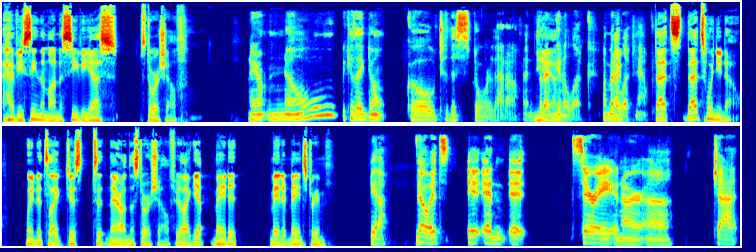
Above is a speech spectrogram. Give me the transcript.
have you seen them on a CVS store shelf? I don't know because I don't go to the store that often, but Yeah. I'm gonna look. I'm gonna look now. That's that's when you know when it's like just sitting there on the store shelf. You're like, yep, made it, made it mainstream. Yeah. No, it's it, and it. Sarah in our uh, chat,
